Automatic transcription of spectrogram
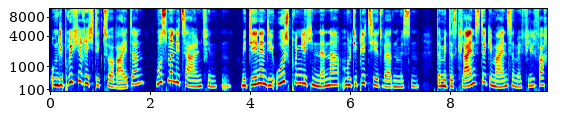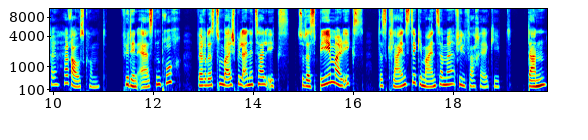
Um die Brüche richtig zu erweitern, muss man die Zahlen finden, mit denen die ursprünglichen Nenner multipliziert werden müssen, damit das kleinste gemeinsame Vielfache herauskommt. Für den ersten Bruch wäre das zum Beispiel eine Zahl x, sodass b mal x das kleinste gemeinsame Vielfache ergibt. Dann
